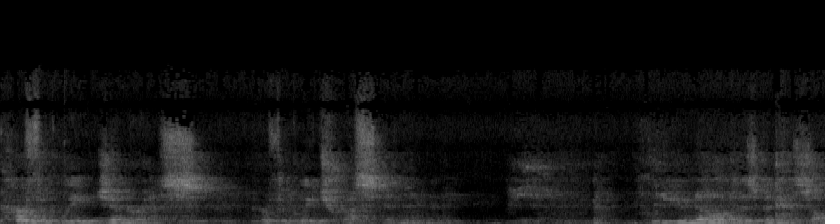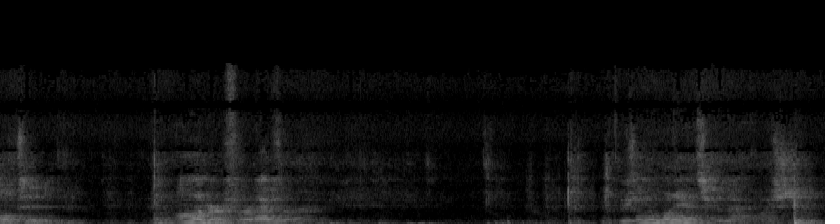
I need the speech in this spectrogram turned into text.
perfectly generous, perfectly trusting? Who do you know that has been exalted in honor forever? There's only one answer to that question.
